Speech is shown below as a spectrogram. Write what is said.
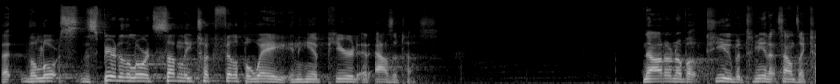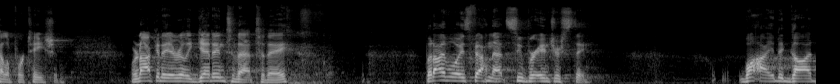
that the, Lord, the Spirit of the Lord suddenly took Philip away and he appeared at Azotus. Now, I don't know about to you, but to me that sounds like teleportation. We're not going to really get into that today, but I've always found that super interesting. Why did God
